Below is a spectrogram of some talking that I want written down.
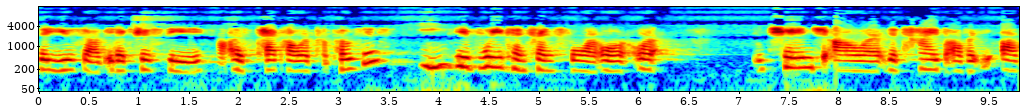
the use of electricity as Taiwan Power proposes? Mm-hmm. If we can transform or or change our the type of of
